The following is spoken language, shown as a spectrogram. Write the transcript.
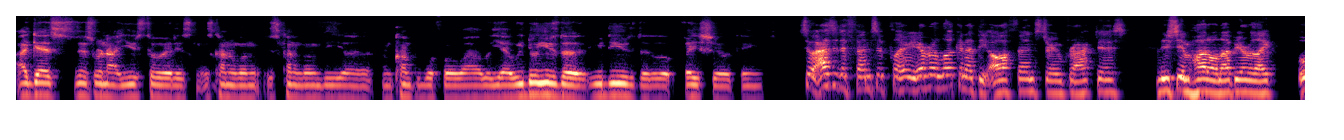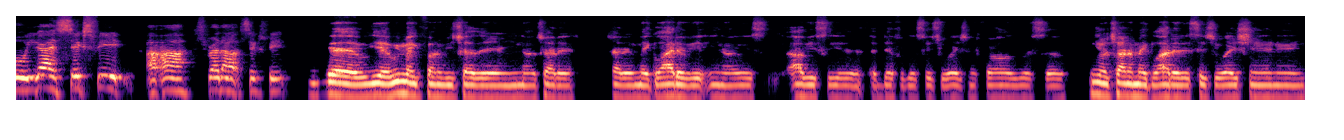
I guess since we're not used to it, it's it's kind of going it's kind of going to be uh, uncomfortable for a while. But yeah, we do use the we do use the little face shield thing. So as a defensive player, you ever looking at the offense during practice and you see them huddling up? You ever like, oh, you guys six feet? Uh uh-uh, uh, spread out six feet. Yeah, yeah, we make fun of each other and you know try to try to make light of it. You know, it's obviously a, a, difficult situation for all of us. So you know, trying to make light of the situation and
